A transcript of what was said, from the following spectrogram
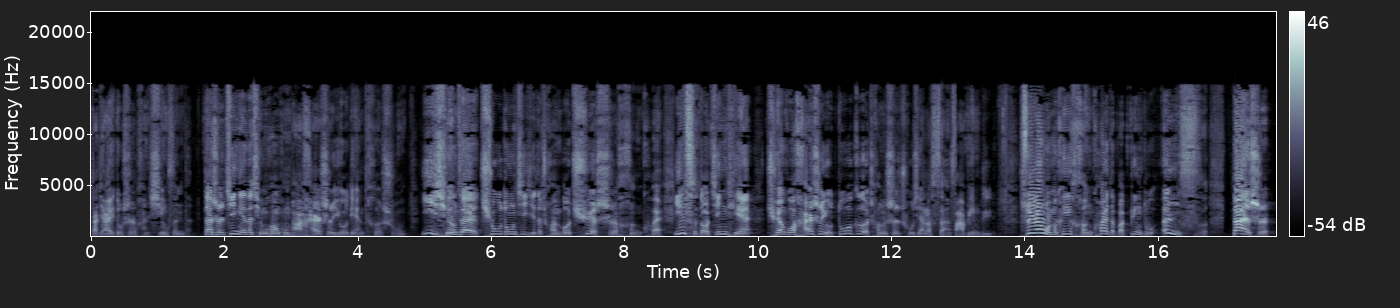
大家也都是很兴奋的。但是今年的情况恐怕还是有点特殊，疫情在秋冬季节的传播确实很快，因此到今天，全国还是有多个城市出现了散发病例。虽然我们可以很快的把病毒摁死，但是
